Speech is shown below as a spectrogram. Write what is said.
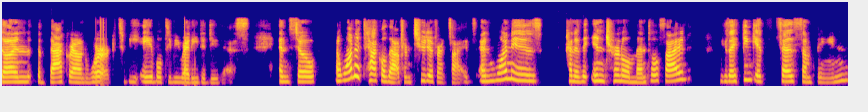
done the background work to be able to be ready to do this. And so I want to tackle that from two different sides. And one is kind of the internal mental side, because I think it says something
